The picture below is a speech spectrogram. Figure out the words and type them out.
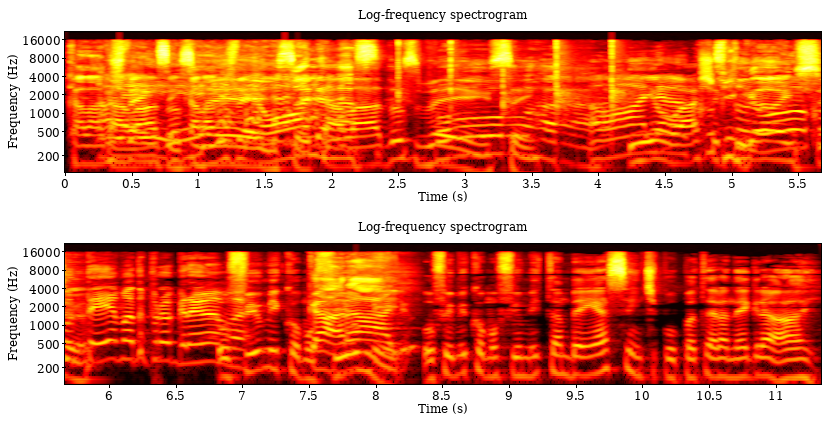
Calados vencem, calados vencem. Olha, Calados vencem. Porra! Olha, E eu acho que- gancho. o tema do programa. O filme como Caralho. filme, o filme como filme também é assim, tipo, Pantera Negra, ai,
